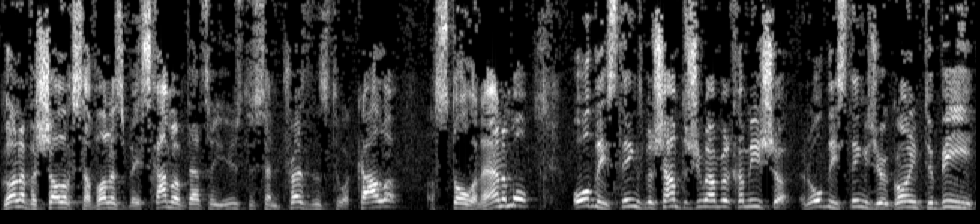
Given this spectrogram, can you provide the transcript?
gonna v'shalach savonis beischamav. That's how you used to send presents to a kala, a stolen animal. All these things b'sham teshuvah chamisha, and all these things you're going to be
